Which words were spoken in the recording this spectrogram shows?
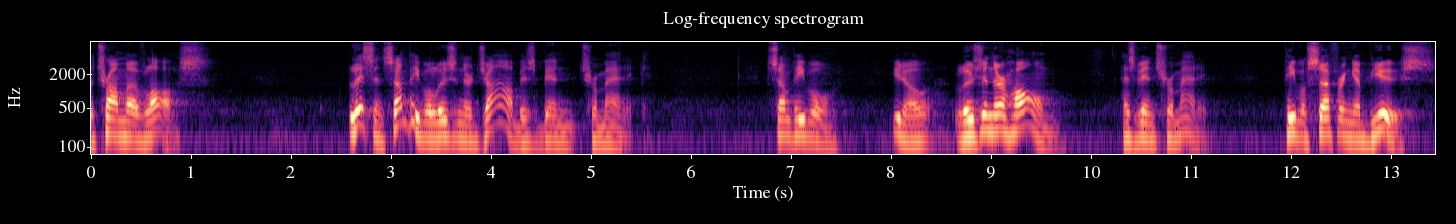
the trauma of loss. listen, some people losing their job has been traumatic. Some people, you know, losing their home has been traumatic. People suffering abuse,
